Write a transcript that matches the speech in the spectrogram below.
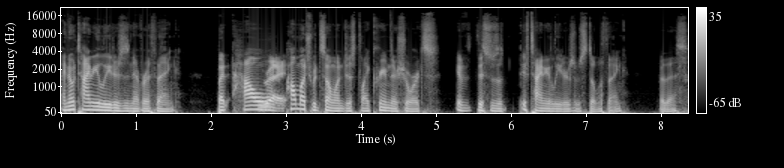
I know, tiny leaders is never a thing, but how Right. how much would someone just like cream their shorts if this was a, if tiny leaders was still a thing for this?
